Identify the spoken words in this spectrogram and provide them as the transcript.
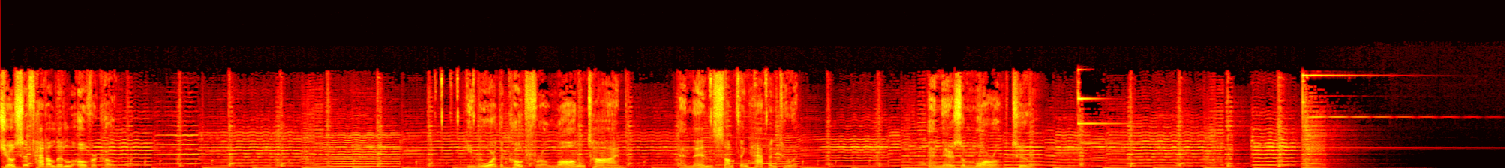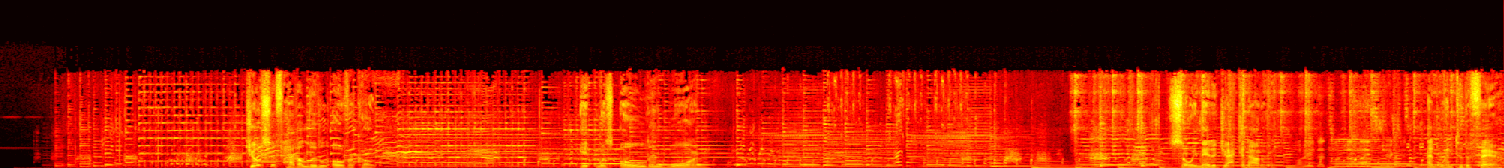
Joseph had a little overcoat. He wore the coat for a long time, and then something happened to it. And there's a moral, too. Joseph had a little overcoat. It was old and worn. So he made a jacket out of it Oh, hey, that's such a nice jacket. and went to the fair.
